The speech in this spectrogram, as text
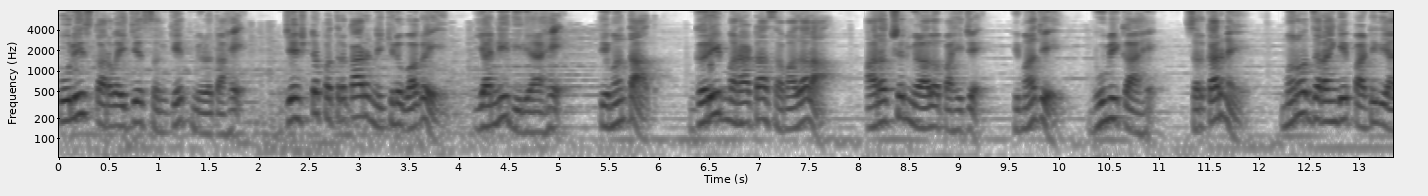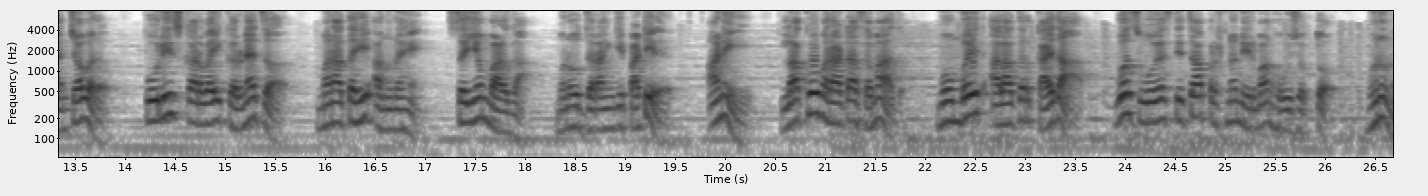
पोलीस कारवाईचे संकेत मिळत आहे. ज्येष्ठ पत्रकार निखिल वागळे यांनी दिले आहे. ते म्हणतात गरीब मराठा समाजाला आरक्षण मिळालं पाहिजे. ही माझी भूमिका आहे. सरकारने मनोज जरांगे पाटील यांच्यावर पोलीस कारवाई करण्याचं मनातही आणू नये. संयम बाळगा. मनोज जरांगे पाटील आणि लाखो मराठा समाज मुंबईत आला तर कायदा व सुव्यवस्थेचा प्रश्न निर्माण होऊ शकतो. म्हणून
